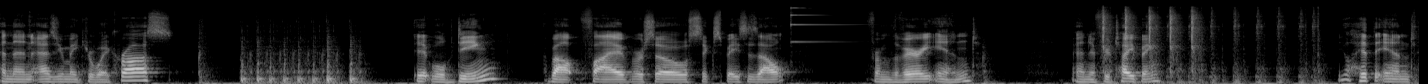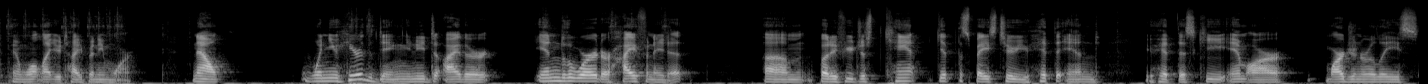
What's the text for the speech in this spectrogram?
and then as you make your way across, it will ding about five or so, six spaces out from the very end. And if you're typing, you'll hit the end and won't let you type anymore. Now, when you hear the ding, you need to either end the word or hyphenate it. Um, but if you just can't get the space to, you hit the end, you hit this key MR, margin release,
